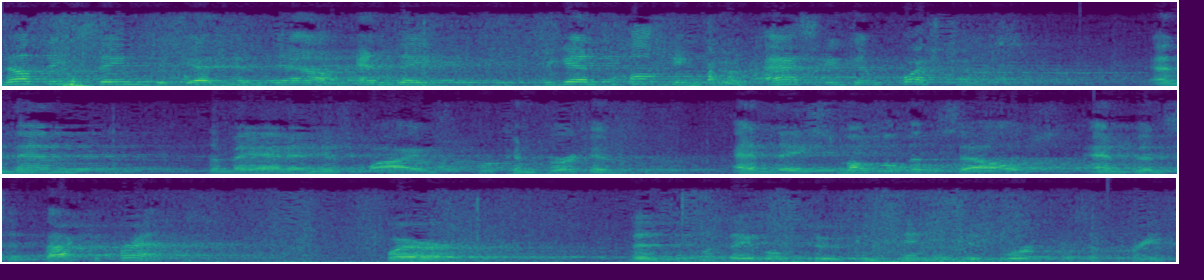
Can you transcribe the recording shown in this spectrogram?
Nothing seemed to get him down. And they began talking to him, asking him questions. And then the man and his wives were converted, and they smuggled themselves and Vincent back to France, where Vincent was able to continue his work as a priest.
